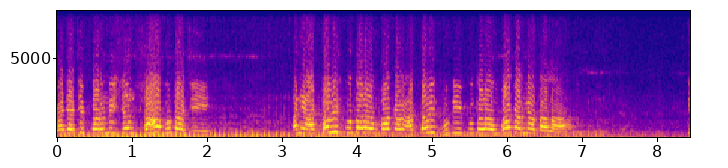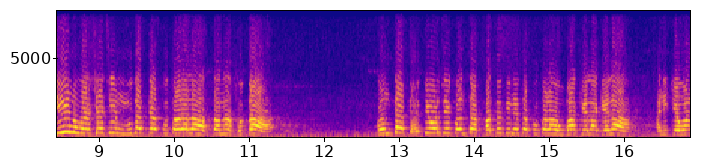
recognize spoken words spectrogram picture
का ज्याची परमिशन सहा फुटाची आणि अठ्ठावीस पुतळा उभा कर अठ्ठावीस फुटी पुतळा उभा करण्यात आला तीन वर्षाची मुदत त्या पुतळ्याला असताना सुद्धा कोणत्या धर्तीवरती कोणत्या पद्धतीने तो पुतळा उभा केला गेला आणि केवळ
